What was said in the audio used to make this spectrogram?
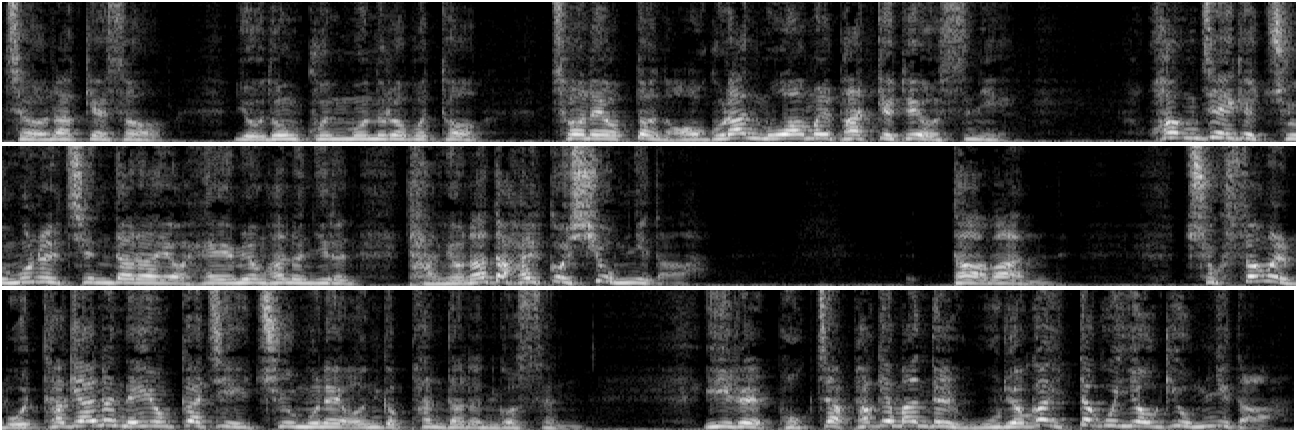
전하께서 요동 군문으로부터 전에 없던 억울한 모함을 받게 되었으니 황제에게 주문을 진달하여 해명하는 일은 당연하다 할 것이옵니다. 다만 축성을 못하게 하는 내용까지 주문에 언급한다는 것은 이를 복잡하게 만들 우려가 있다고 여기옵니다.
